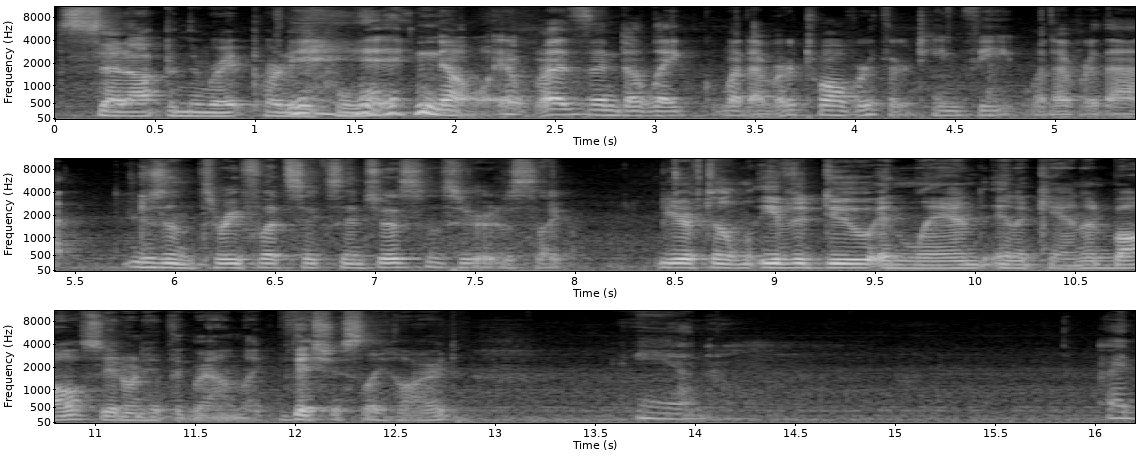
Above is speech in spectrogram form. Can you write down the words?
set up in the right part of the pool. no, it was into like whatever, twelve or thirteen feet, whatever that. Just in three foot six inches, so you're just like you have to you have to do and land in a cannonball, so you don't hit the ground like viciously hard. Yeah, no. I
